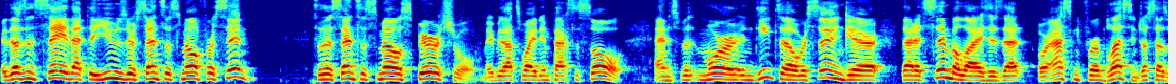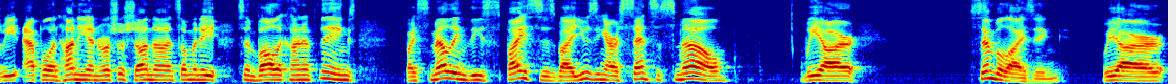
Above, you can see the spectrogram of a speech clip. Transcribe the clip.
It doesn't say that they use their sense of smell for sin. So the sense of smell is spiritual. Maybe that's why it impacts the soul. And more in detail, we're saying here that it symbolizes that we're asking for a blessing, just as we eat apple and honey and Rosh Hashanah and so many symbolic kind of things. By smelling these spices, by using our sense of smell, we are symbolizing, we are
